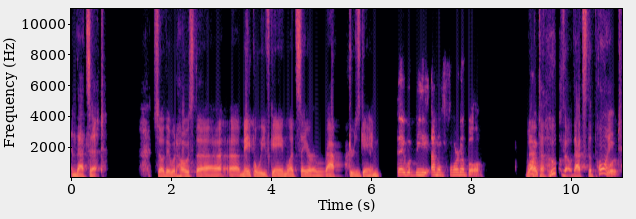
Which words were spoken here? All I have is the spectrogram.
and that's it. So they would host a, a, Maple Leaf game, let's say, or a Raptors game. They would be unaffordable. Well, to who though? That's the point.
